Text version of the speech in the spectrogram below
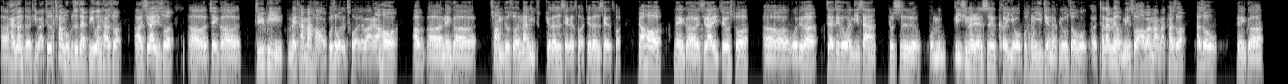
呃还算得体吧。就是川普不是在逼问他说啊，希拉里说呃这个 TPP 没谈判好，不是我的错，对吧？然后啊呃那个川普就说，那你觉得是谁的错？觉得是谁的错？然后那个希拉里就说，呃，我觉得在这个问题上。就是我们理性的人是可以有不同意见的，比如说我，呃，他他没有明说奥巴马吧？他说，他说那个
